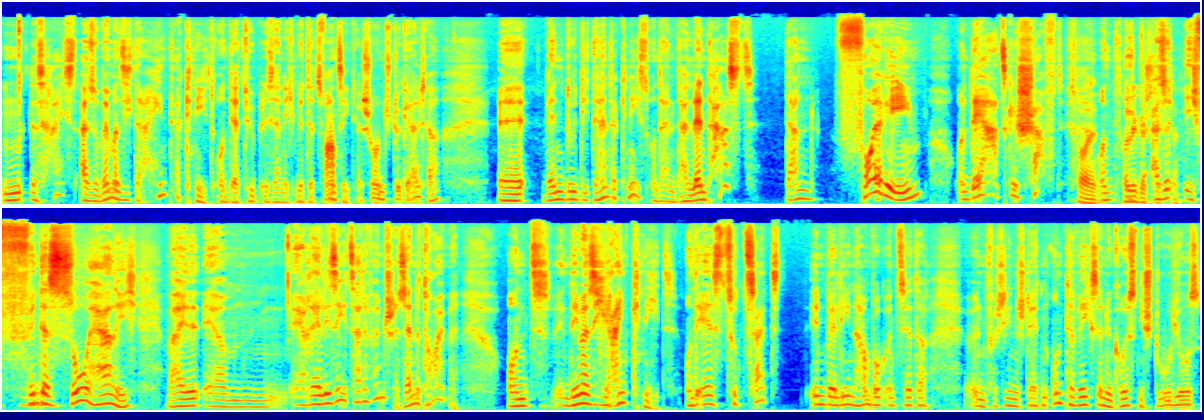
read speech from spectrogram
Mm, Das heißt also, wenn man sich dahinter kniet, und der Typ ist ja nicht Mitte 20, der ist schon ein Stück älter, äh, wenn du dich dahinter kniest und ein Talent hast, dann folge ihm und der hat's geschafft. Toll, und tolle ich, Geschichte. Also ich finde das so herrlich, weil ähm, er realisiert seine Wünsche, seine Träume. Und indem er sich reinkniet. Und er ist zurzeit in Berlin, Hamburg und etc. in verschiedenen Städten unterwegs in den größten Studios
